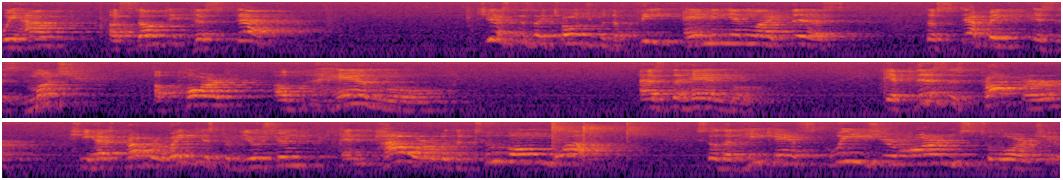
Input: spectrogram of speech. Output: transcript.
We have a self, the step, just as I told you with the feet aiming in like this, the stepping is as much a part of the hand move as the hand move. If this is proper, she has proper weight distribution and power with a two-bone block so that he can't squeeze your arms towards you.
